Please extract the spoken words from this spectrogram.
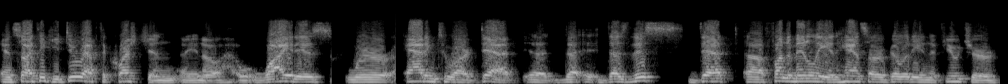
And so I think you do have to question, uh, you know, why it is we're adding to our debt. Uh, does this debt uh, fundamentally enhance our ability in the future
